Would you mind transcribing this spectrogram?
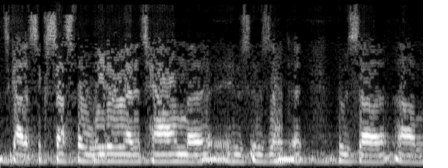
it's got a successful leader at its helm uh, who's who's a, who's a, um,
